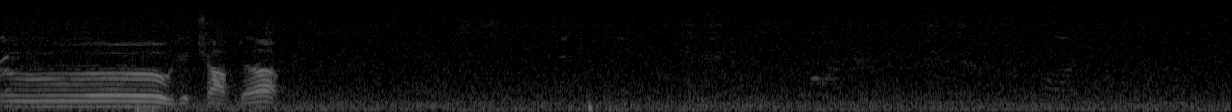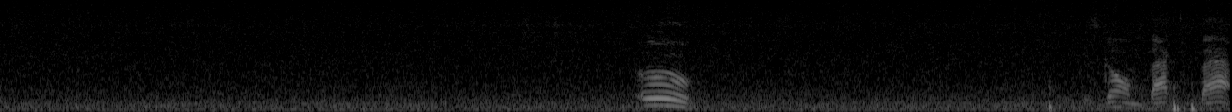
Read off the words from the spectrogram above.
Ooh, get chopped up. Ooh. He's going back to back.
